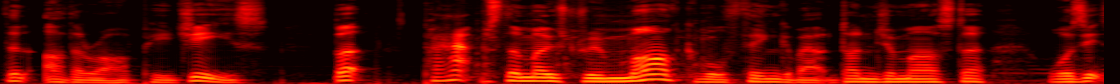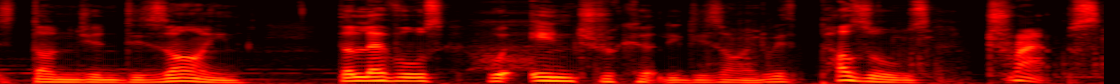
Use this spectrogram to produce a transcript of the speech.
than other RPGs. But perhaps the most remarkable thing about Dungeon Master was its dungeon design. The levels were intricately designed with puzzles, traps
